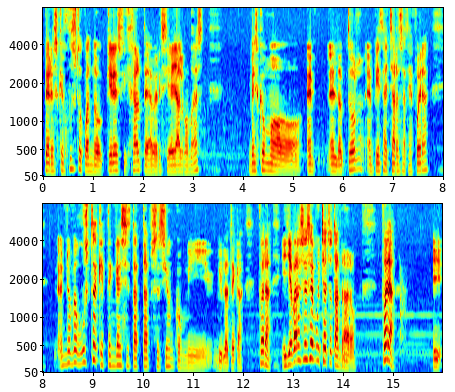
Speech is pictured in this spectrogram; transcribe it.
Pero es que justo cuando quieres fijarte a ver si hay algo más, ves como em- el doctor empieza a echaros hacia afuera. No me gusta que tengáis esta obsesión con mi biblioteca. Fuera. Y llevaros a ese muchacho tan raro. Fuera. Y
